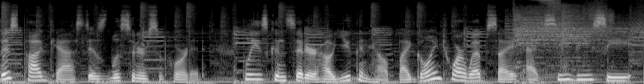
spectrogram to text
This podcast is listener supported. Please consider how you can help by going to our website at cvcmpls.org.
